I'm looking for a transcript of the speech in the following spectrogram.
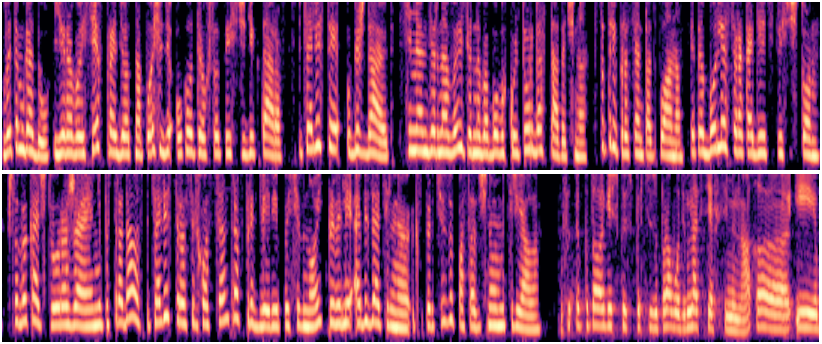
В этом году яровой сев пройдет на площади около 300 тысяч гектаров. Специалисты убеждают, семян зерновых, зернобобовых культур достаточно. 103% от плана. Это более 49 тысяч тонн. Чтобы качество урожая не пострадало, специалисты Россельхозцентра в преддверии посевной провели обязательную экспертизу посадочного материала. Фотопатологическую экспертизу проводим на всех семенах э, и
